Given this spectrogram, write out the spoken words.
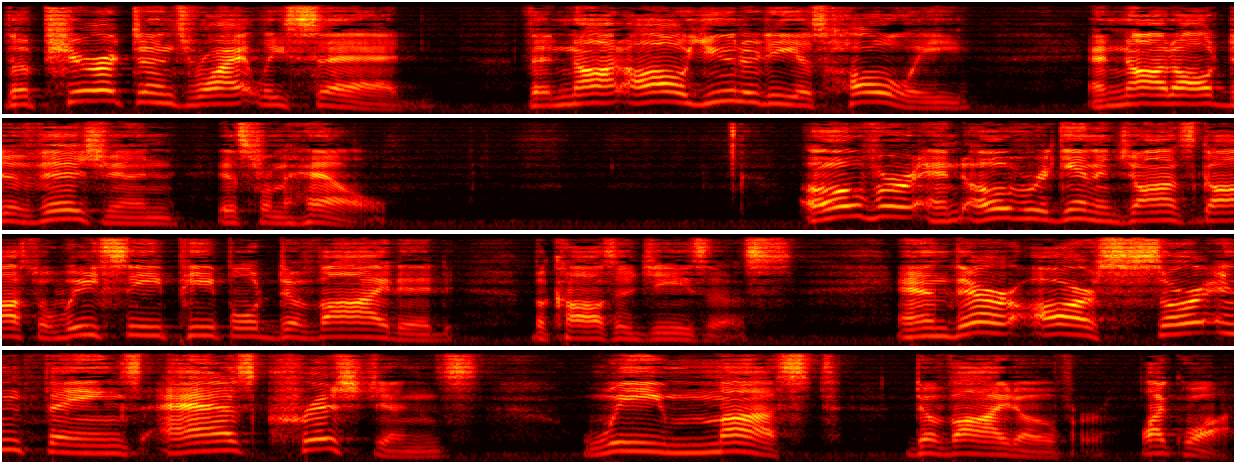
The Puritans rightly said that not all unity is holy and not all division is from hell. Over and over again in John's gospel, we see people divided because of Jesus. And there are certain things as Christians we must divide over. Like what?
